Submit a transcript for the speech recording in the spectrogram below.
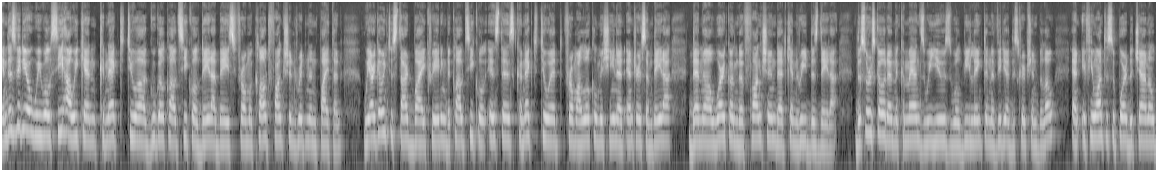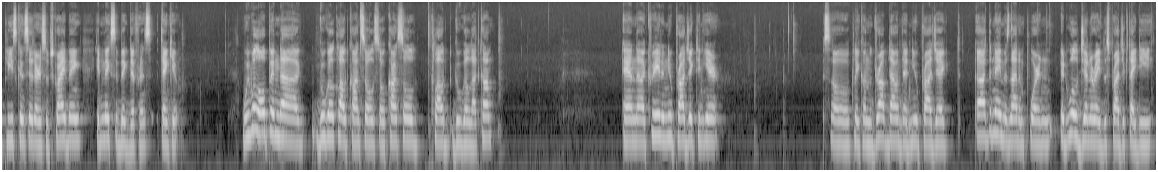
In this video, we will see how we can connect to a Google Cloud SQL database from a Cloud function written in Python. We are going to start by creating the Cloud SQL instance, connect to it from our local machine and enter some data, then uh, work on the function that can read this data. The source code and the commands we use will be linked in the video description below. And if you want to support the channel, please consider subscribing. It makes a big difference. Thank you. We will open the Google Cloud Console, so console.cloudgoogle.com, and uh, create a new project in here. So click on the drop down, the new project. Uh, the name is not important. It will generate this project ID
